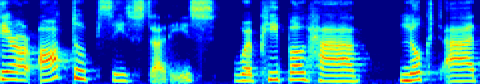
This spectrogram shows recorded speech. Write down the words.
there are autopsy studies where people have looked at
